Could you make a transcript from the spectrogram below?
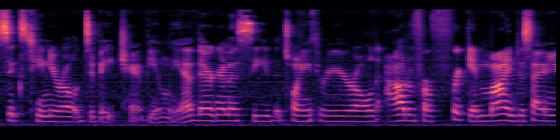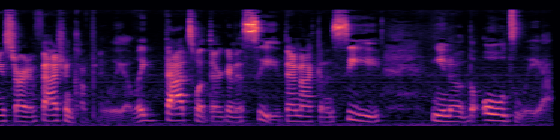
16 year old debate champion Liya. They're to see the 23 year old out of her freaking mind deciding to start a fashion company Liya. Like, that's what they're to see. They're not to see, you know, the old Liya.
